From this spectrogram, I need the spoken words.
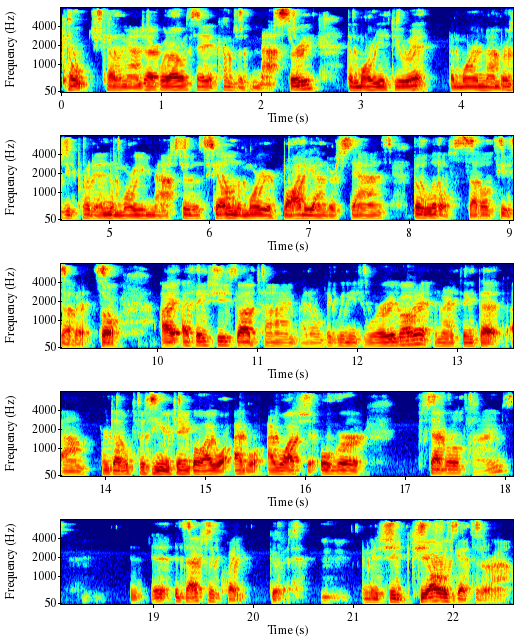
coach Kelly Manjak would always say, it comes with mastery. The more you do it, the more numbers you put in, the more you master the skill, and the more your body understands the little subtleties of it. So I, I think she's got time. I don't think we need to worry about it. And I think that um, her double twisting I, I, I watched it over several times. it's actually quite good. Mm-hmm. I mean, she she always gets it around.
